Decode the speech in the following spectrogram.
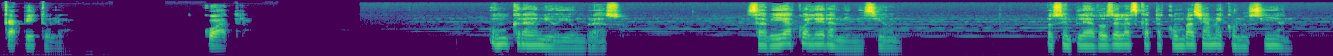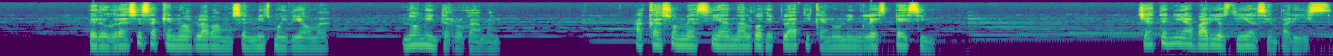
Capítulo 4 un cráneo y un brazo. Sabía cuál era mi misión. Los empleados de las catacumbas ya me conocían, pero gracias a que no hablábamos el mismo idioma, no me interrogaban. ¿Acaso me hacían algo de plática en un inglés pésimo? Ya tenía varios días en París.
